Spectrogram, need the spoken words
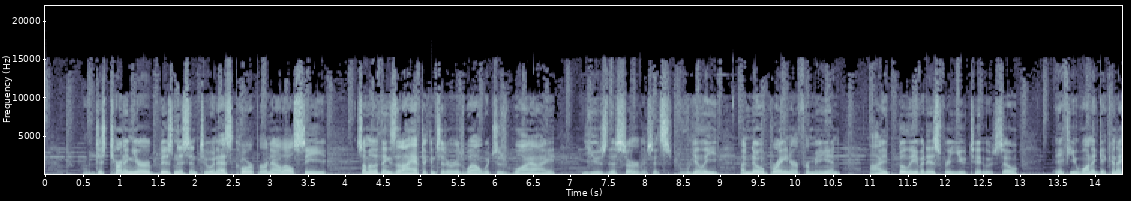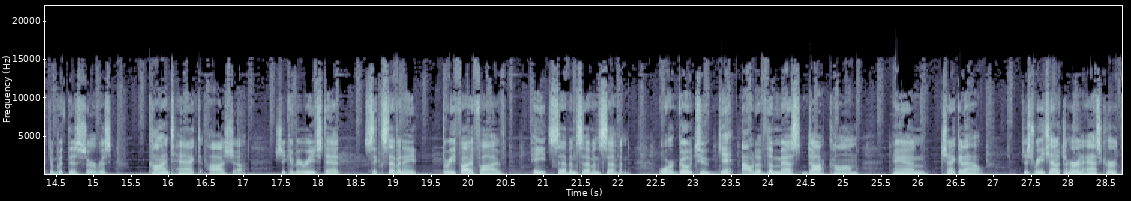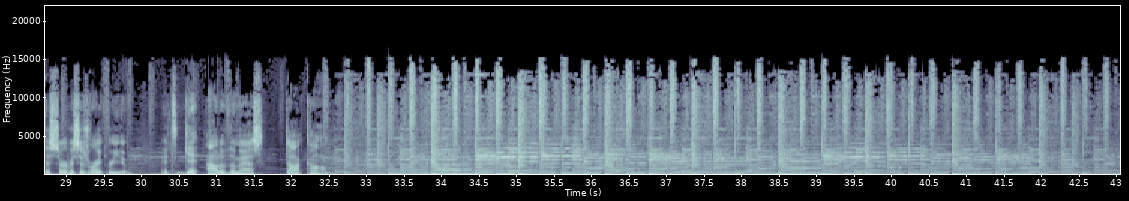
uh, just turning your business into an S corp or an LLC. Some of the things that I have to consider as well, which is why I use this service. It's really a no-brainer for me and I believe it is for you too. So, if you want to get connected with this service, contact Asha. She can be reached at 678 355 8777 or go to getoutofthemess.com and check it out. Just reach out to her and ask her if this service is right for you. It's getoutofthemess.com.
